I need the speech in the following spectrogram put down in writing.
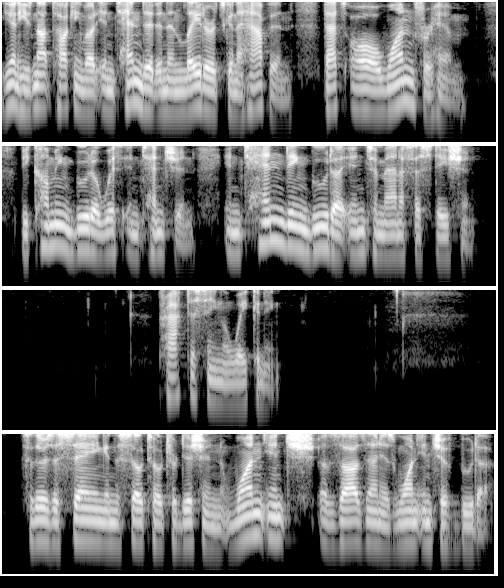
Again, he's not talking about intended and then later it's going to happen. That's all one for him. Becoming Buddha with intention, intending Buddha into manifestation, practicing awakening. So there's a saying in the Soto tradition one inch of Zazen is one inch of Buddha.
